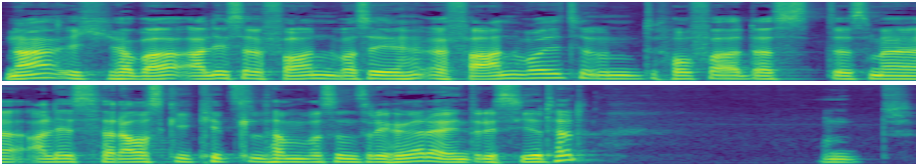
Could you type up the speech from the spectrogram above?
Na, ich habe auch alles erfahren, was ich erfahren wollte und hoffe, dass, dass wir alles herausgekitzelt haben, was unsere Hörer interessiert hat. Und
